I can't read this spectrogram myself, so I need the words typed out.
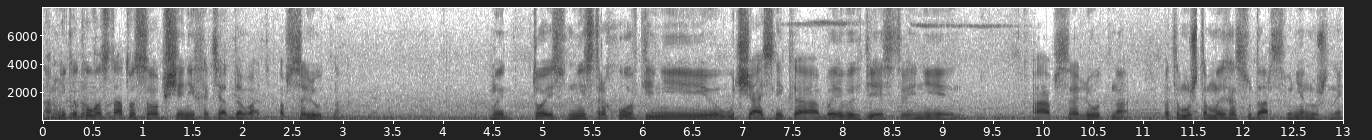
Нам никакого статуса вообще не хотят давать, абсолютно. Мы, то есть, ни страховки, ни участника боевых действий, ни абсолютно. Потому что мы государству не нужны.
